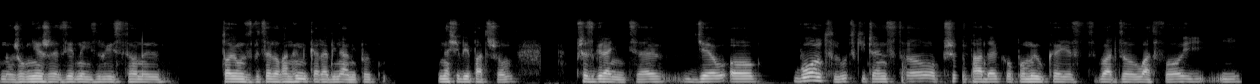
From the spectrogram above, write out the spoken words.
no, żołnierze z jednej i z drugiej strony stoją z wycelowanymi karabinami i na siebie patrzą przez granicę, gdzie o błąd ludzki często, o przypadek, o pomyłkę jest bardzo łatwo i, i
